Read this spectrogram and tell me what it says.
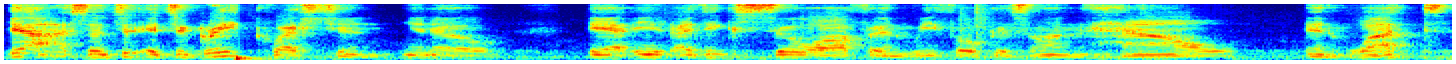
Yeah, so it's a, it's a great question. You know, I think so often we focus on how and what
